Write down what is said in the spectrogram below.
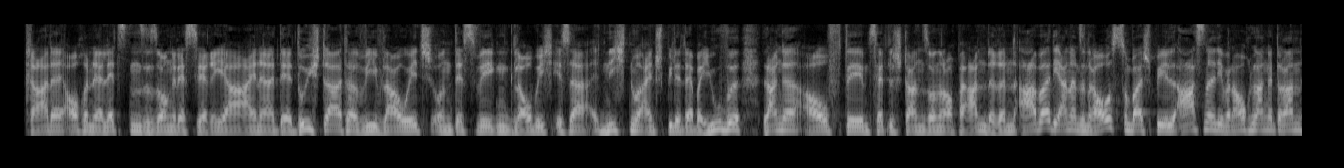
Gerade auch in der letzten Saison der Serie A einer der Durchstarter wie Vlaovic. Und deswegen, glaube ich, ist er nicht nur ein Spieler, der bei Juve lange auf dem Zettel stand, sondern auch bei anderen. Aber die anderen sind raus. Zum Beispiel Arsenal, die waren auch lange dran.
